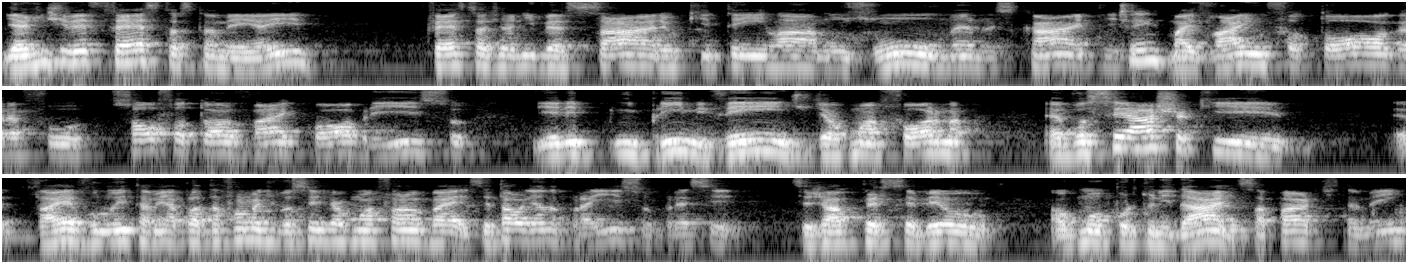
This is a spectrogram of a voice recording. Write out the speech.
E a gente vê festas também. Aí, festas de aniversário que tem lá no Zoom, né, no Skype, Sim. mas vai um fotógrafo, só o fotógrafo vai, cobre isso, e ele imprime, vende de alguma forma. É, você acha que é, vai evoluir também a plataforma de vocês de alguma forma vai você está olhando para isso para esse você já percebeu alguma oportunidade essa parte também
